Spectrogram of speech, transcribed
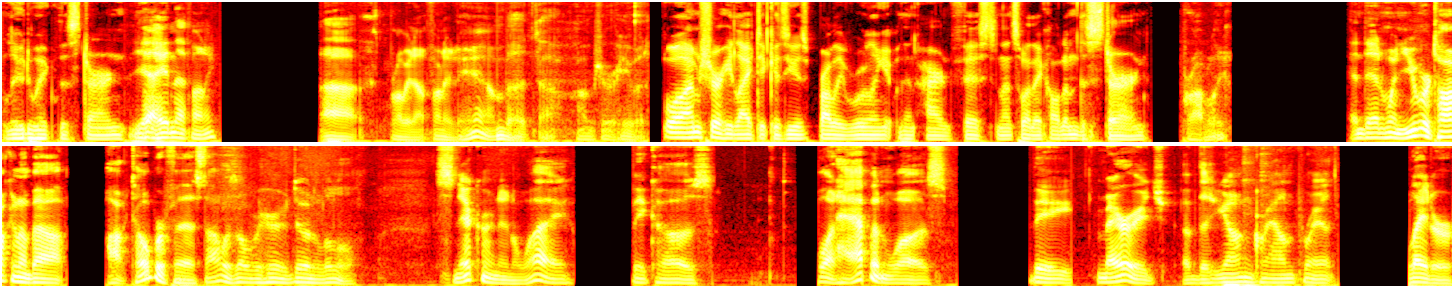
Ludwig the Stern. Yeah, isn't that funny? Uh, it's probably not funny to him, but uh, I'm sure he would. Well, I'm sure he liked it because he was probably ruling it with an iron fist, and that's why they called him the Stern. probably. And then when you were talking about Oktoberfest, I was over here doing a little snickering in a way because what happened was the marriage of the young crown prince, later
